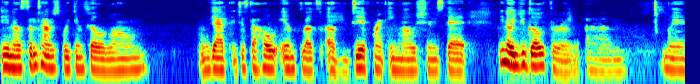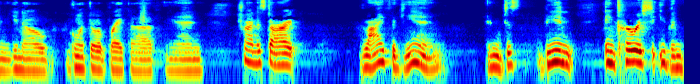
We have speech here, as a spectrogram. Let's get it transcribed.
you know, sometimes we can feel alone. We got just a whole influx of different emotions that, you know, you go through. Um, when, you know, going through a breakup and trying to start life again and just being encouraged to even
